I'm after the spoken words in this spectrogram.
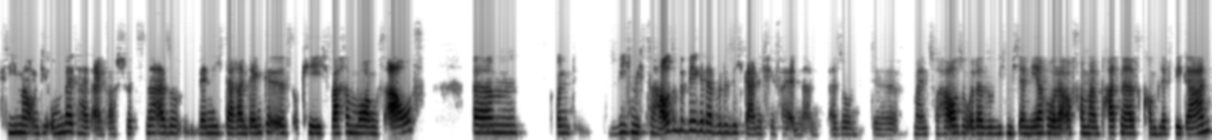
Klima und die Umwelt halt einfach schützt. Ne? Also wenn ich daran denke, ist, okay, ich wache morgens auf ähm, und wie ich mich zu Hause bewege, da würde sich gar nicht viel verändern. Also der, mein Zuhause oder so, wie ich mich ernähre oder auch von meinem Partner ist komplett vegan.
